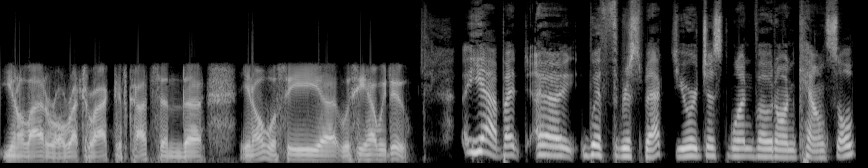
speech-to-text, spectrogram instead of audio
unilateral retroactive cuts. And uh, you know, we'll see. Uh, we'll see how we do. Yeah, but uh, with respect, you're just one vote on council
